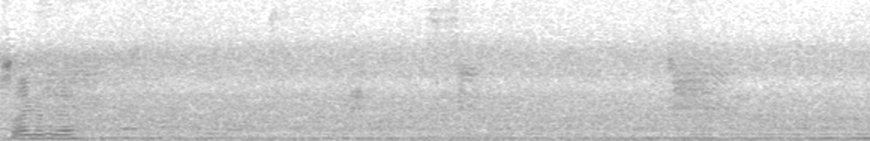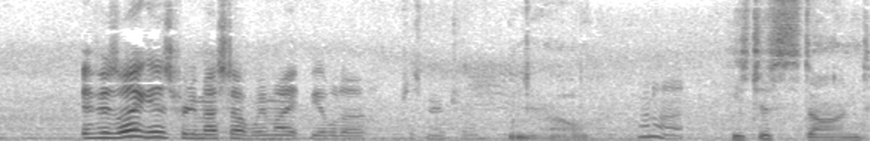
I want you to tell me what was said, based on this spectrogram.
His leg over there. If his leg is pretty messed up, we might be able to just nurture him. No. Why not? He's just stunned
